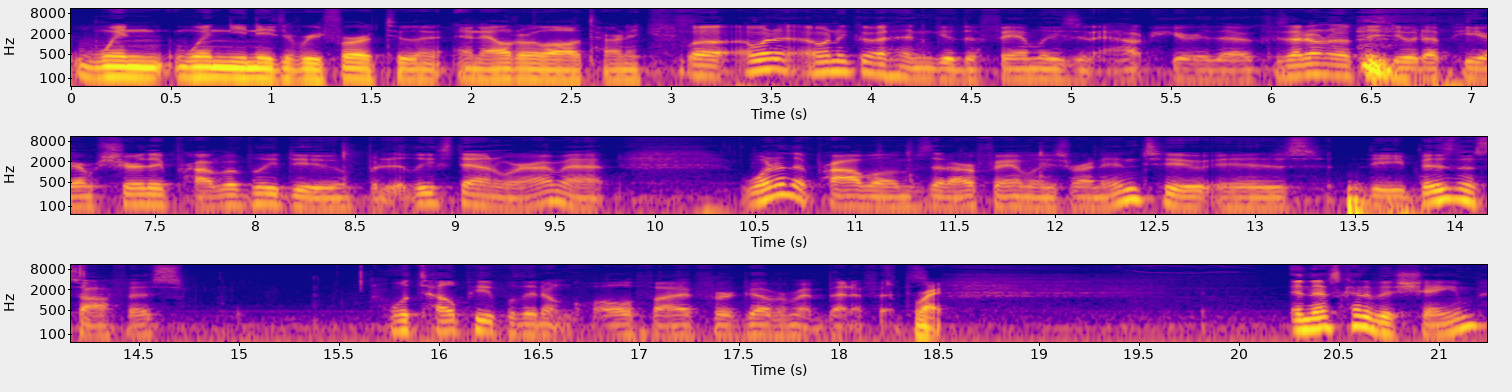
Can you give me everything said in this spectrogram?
when when you need to refer to an, an elder law attorney. Well, I want to I want to go ahead and give the families an out here though, because I don't know if they do it up here. I'm sure they probably do, but at least down where I'm at, one of the problems that our families run into is the business office will tell people they don't qualify for government benefits, right. And that's kind of a shame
